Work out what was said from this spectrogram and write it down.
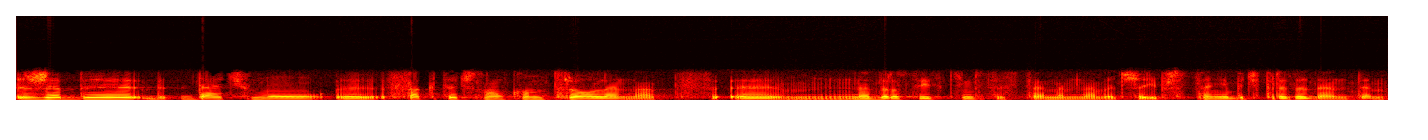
żeby dać mu y, faktyczną kontrolę nad, nad rosyjskim systemem, nawet jeżeli przestanie być prezydentem.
